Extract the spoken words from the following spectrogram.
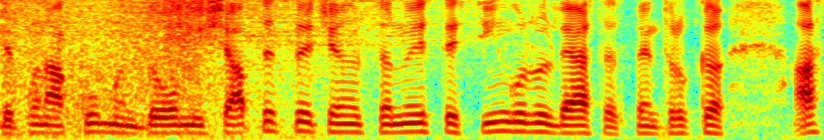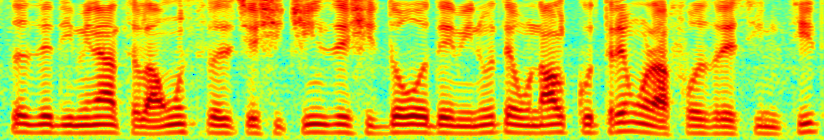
de până acum în 2017, însă nu este singurul de astăzi, pentru că astăzi de dimineață la 11 și 52 de minute un alt cutremur a fost resimțit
